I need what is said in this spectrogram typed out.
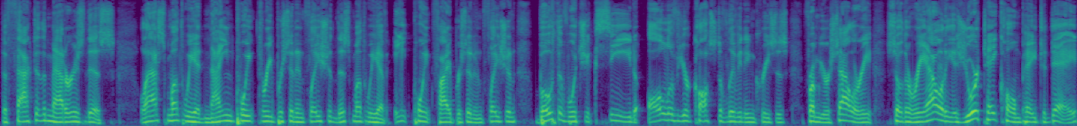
The fact of the matter is this Last month we had 9.3% inflation. This month we have 8.5% inflation, both of which exceed all of your cost of living increases from your salary. So the reality is your take home pay today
